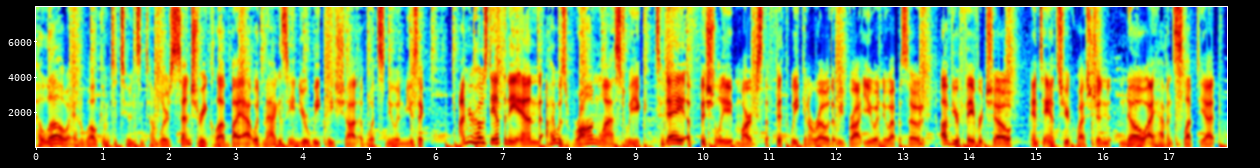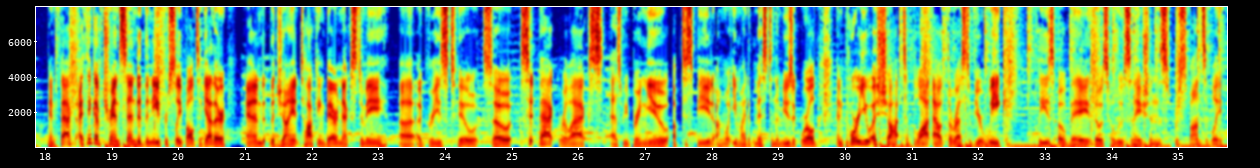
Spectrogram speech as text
Hello, and welcome to Tunes and Tumblers Century Club by Atwood Magazine, your weekly shot of what's new in music. I'm your host, Anthony, and I was wrong last week. Today officially marks the fifth week in a row that we brought you a new episode of your favorite show. And to answer your question, no, I haven't slept yet. In fact, I think I've transcended the need for sleep altogether, and the giant talking bear next to me uh, agrees too. So sit back, relax, as we bring you up to speed on what you might have missed in the music world and pour you a shot to blot out the rest of your week. Please obey those hallucinations responsibly.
